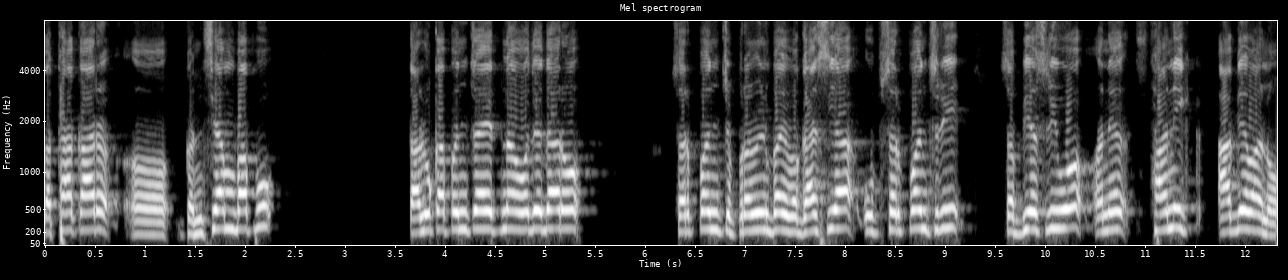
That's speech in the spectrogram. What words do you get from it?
કથાકાર ઘનશ્યામ બાપુ, તાલુકા પંચાયતના હોદ્દેદારો, સરપંચ પ્રવીણભાઈ વઘાસિયા, ઉપસરપંચ શ્રી, સભ્યશ્રીઓ અને સ્થાનિક આગેવાનો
